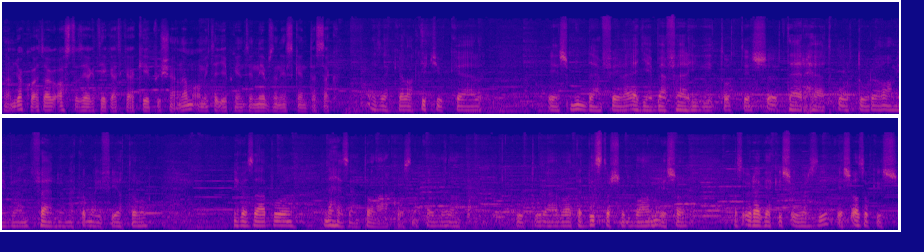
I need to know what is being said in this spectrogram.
hanem gyakorlatilag azt az értéket kell képviselnem, amit egyébként én népzenészként teszek. Ezekkel a kütyükkel és mindenféle egyébben felhigított és terhelt kultúra, amiben felnőnek a mai fiatalok, igazából nehezen találkoznak ezzel a kultúrával. Tehát biztos, hogy van, és a az öregek is őrzik, és azok is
